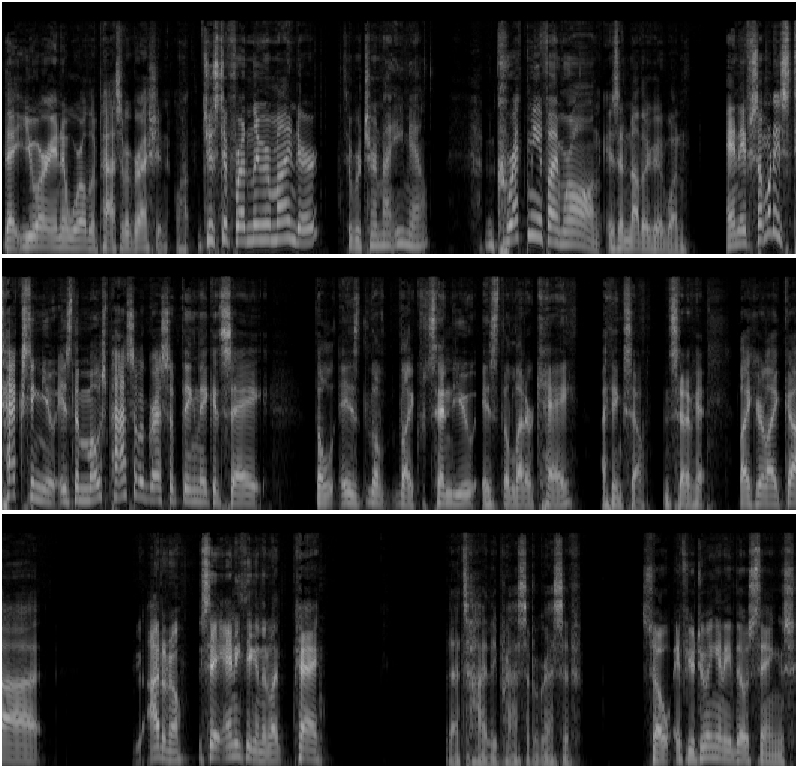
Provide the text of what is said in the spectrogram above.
that you are in a world of passive aggression. Just a friendly reminder to return my email. Correct me if I'm wrong is another good one. And if someone is texting you, is the most passive aggressive thing they could say the is the like send you is the letter K? I think so. Instead of like you're like uh I don't know. You say anything and they're like, okay. That's highly passive aggressive. So if you're doing any of those things,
